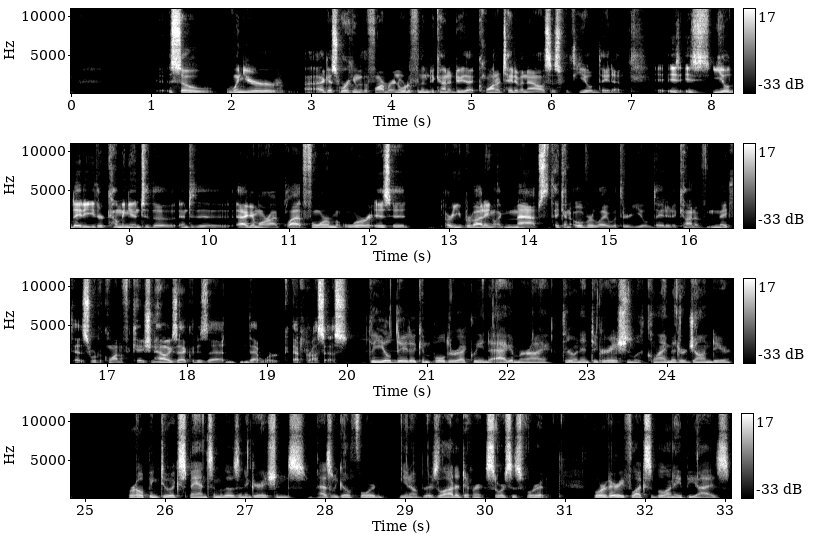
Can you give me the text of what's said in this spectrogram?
So when you're, I guess, working with a farmer, in order for them to kind of do that quantitative analysis with yield data, is, is yield data either coming into the into the AgMRI platform, or is it are you providing like maps that they can overlay with their yield data to kind of make that sort of quantification? How exactly does that that work? That process? The yield data can pull directly into AgMRI through an integration with Climate or John Deere. We're hoping to expand some of those integrations as we go forward. You know, there's a lot of different sources for it, but we're very flexible on APIs.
